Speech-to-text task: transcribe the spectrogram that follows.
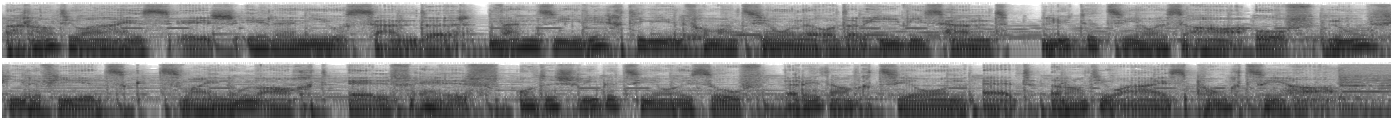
Radio 1 ist Ihre Newsender. Wenn Sie wichtige Informationen oder Hinweise haben, rufen Sie uns an auf 044 208 1111 oder schreiben Sie uns auf redaktion.radio1.ch.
